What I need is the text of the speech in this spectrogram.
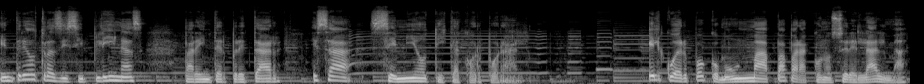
entre otras disciplinas para interpretar esa semiótica corporal. El cuerpo como un mapa para conocer el alma,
